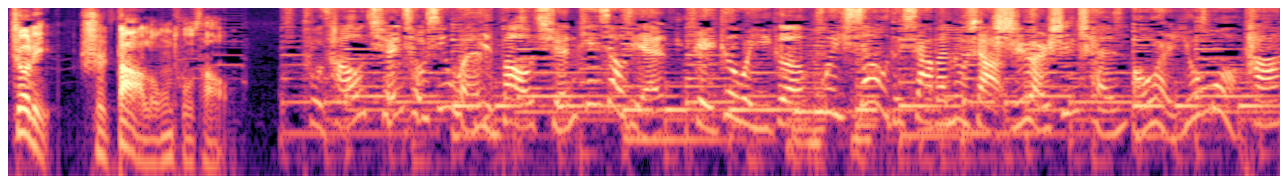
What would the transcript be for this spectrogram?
这里是大龙吐槽，吐槽全球新闻，引爆全天笑点，给各位一个会笑的下班路上，时而深沉，偶尔幽默，他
